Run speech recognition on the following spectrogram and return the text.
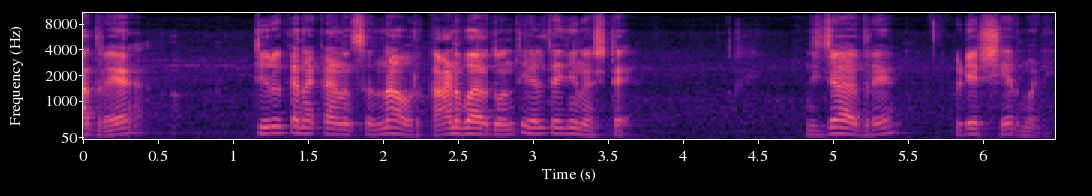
ಆದರೆ ತಿರುಕನ ಕಾಣಿಸನ್ನು ಅವ್ರು ಕಾಣಬಾರ್ದು ಅಂತ ಹೇಳ್ತಾ ಇದ್ದೀನಿ ಅಷ್ಟೇ. ನಿಜ ಆದರೆ ವಿಡಿಯೋ ಶೇರ್ ಮಾಡಿ.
